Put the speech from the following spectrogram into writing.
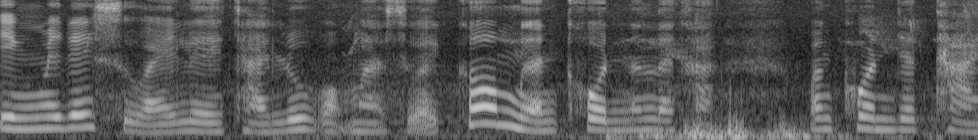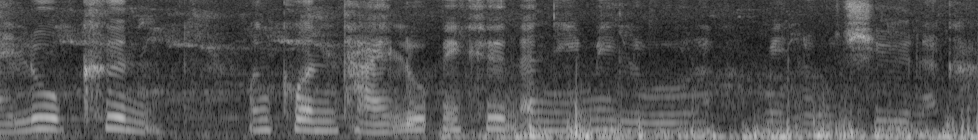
จริงไม่ได้สวยเลยถ่ายรูปออกมาสวยก็เหมือนคนนั่นแหละค่ะ บางคนจะถ่ายรูปขึ้น บางคนถ่ายรูปไม่ขึ้นอันนี้ไม่รู้นะคะไม่รู้ชื่อนะคะ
